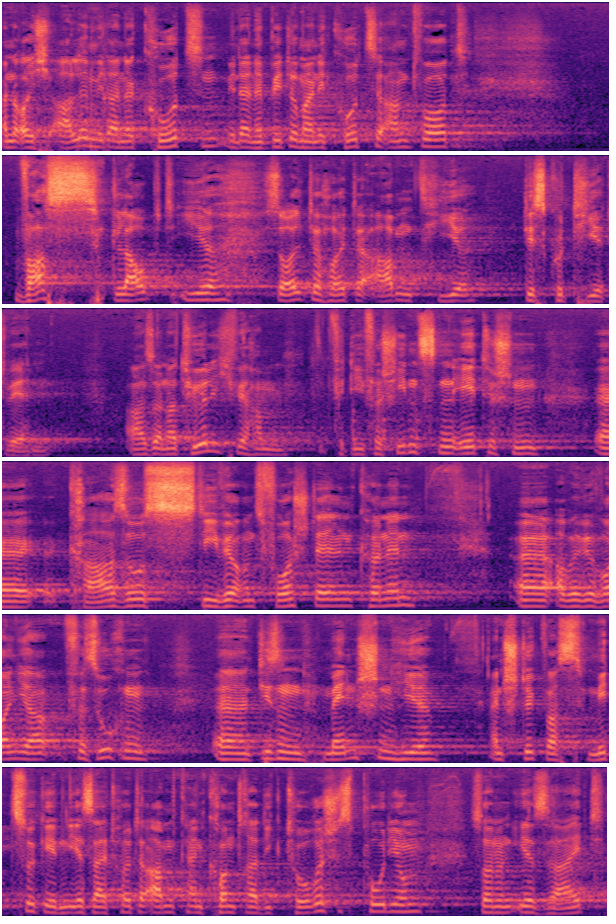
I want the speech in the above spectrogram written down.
an euch alle mit einer kurzen, mit einer Bitte um eine kurze Antwort. Was glaubt ihr, sollte heute Abend hier diskutiert werden? Also natürlich, wir haben für die verschiedensten ethischen äh, Kasus, die wir uns vorstellen können, äh, aber wir wollen ja versuchen, äh, diesen Menschen hier ein Stück was mitzugeben. Ihr seid heute Abend kein kontradiktorisches Podium, sondern ihr seid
